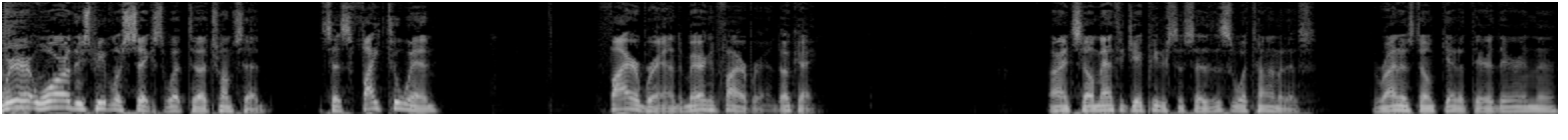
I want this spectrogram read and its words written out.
We're at war. These people are sick, is what uh, Trump said. It says fight to win. Firebrand, American Firebrand. Okay. All right, so Matthew J. Peterson says this is what time it is. The RINOs don't get it. They're they're in the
